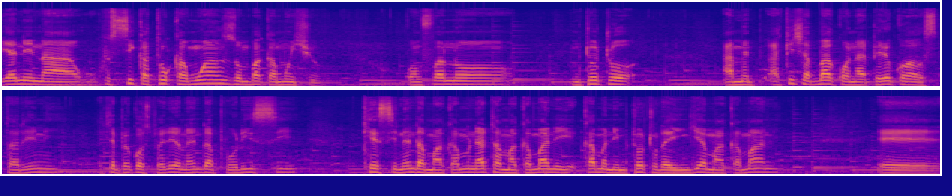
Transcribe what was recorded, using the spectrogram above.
yani na husika toka mwanzo mpaka mwisho. Kwa mfano mtoto akisha akishabakwa anapelekwa hospitalini, akishapelekwa hospitalini anaenda polisi, kesi inaenda mahakamani. Hata mahakamani kama ni mtoto anaingia mahakamani e,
